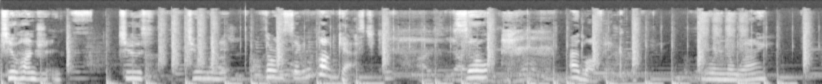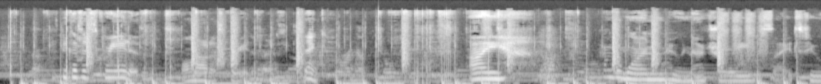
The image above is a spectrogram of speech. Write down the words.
200, two, two minute, 30 second podcast. So, I love Anchor. You wanna know why? Because it's creative. Well, not as creative as you think. I am the one who naturally decides to,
